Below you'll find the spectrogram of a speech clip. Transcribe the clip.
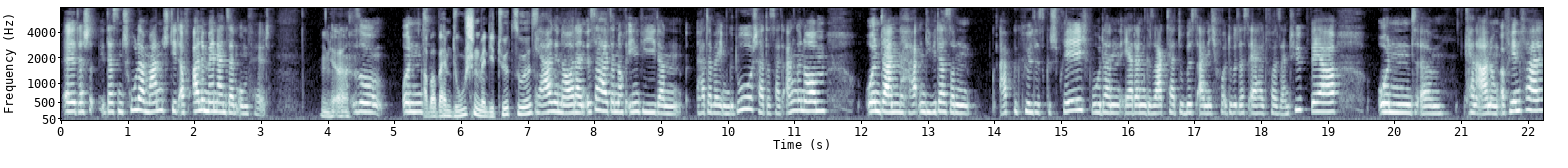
äh, dass, dass ein schwuler Mann steht auf alle Männer in seinem Umfeld. Ja. So, und Aber beim Duschen, wenn die Tür zu ist? Ja, genau, dann ist er halt dann noch irgendwie, dann hat er bei ihm geduscht, hat das halt angenommen und dann hatten die wieder so ein abgekühltes Gespräch, wo dann er dann gesagt hat, du bist eigentlich voll, dass er halt voll sein Typ wäre. Und ähm, keine Ahnung, auf jeden Fall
